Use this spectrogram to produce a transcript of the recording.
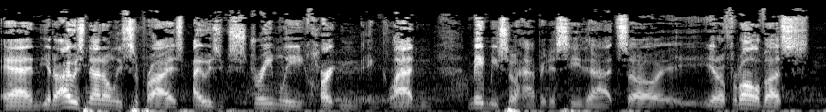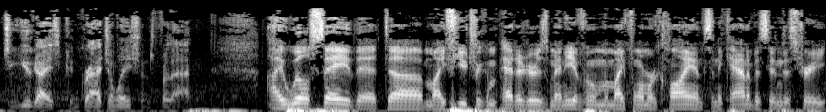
And you know, I was not only surprised, I was extremely heartened and gladdened. Made me so happy to see that. So, you know, from all of us to you guys, congratulations for that. I will say that uh, my future competitors, many of whom are my former clients in the cannabis industry,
